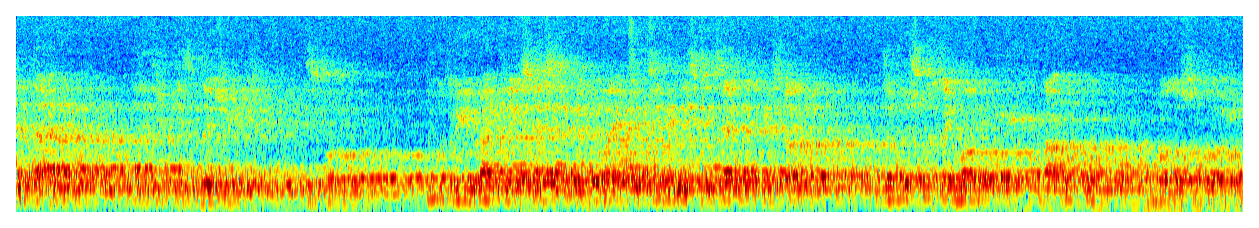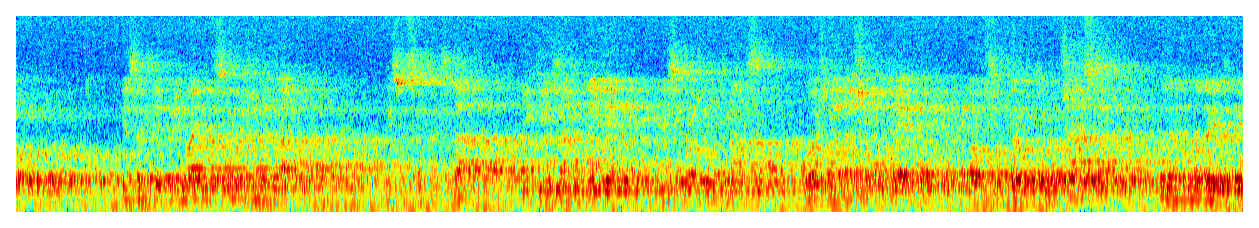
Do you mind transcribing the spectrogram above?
вітають, але тільки зближують із Богом. Тому, дорогі браті і сестри, перебуваючи в цій місті церкви Христові, завжди слухаймо науку кожній нашій потребі, а особливо в тому часі, коли ми молитві,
